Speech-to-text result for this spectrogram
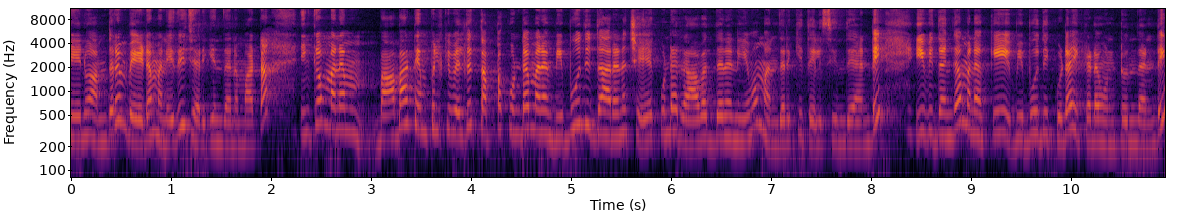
నేను అందరం వేయడం అనేది జరిగిందనమాట ఇంకా మనం బాబా టెంపుల్కి వెళ్తే తప్పకుండా మనం విభూతి ధారణ చేయకుండా రావద్దన్న నియమం అందరికీ తెలిసిందే అండి. ఈ విధంగా మనకి విభూది కూడా ఇక్కడ ఉంటుందండి.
